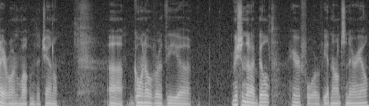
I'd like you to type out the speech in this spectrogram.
Hi everyone, welcome to the channel. Uh, going over the uh, mission that I built here for Vietnam scenario.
